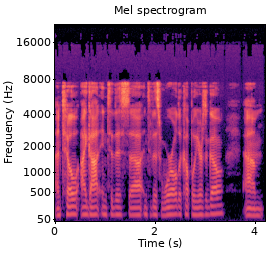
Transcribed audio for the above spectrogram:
until I got into this uh, into this world a couple years ago, um,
